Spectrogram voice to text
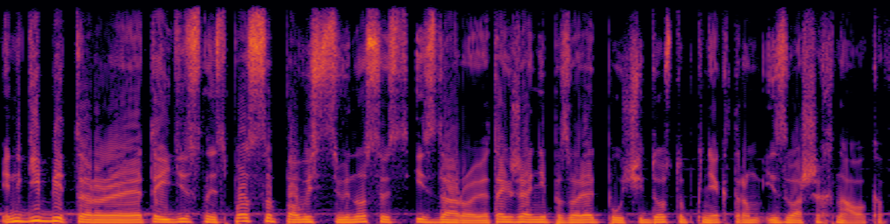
Ингибитор — это единственный способ повысить выносливость и здоровье. Также они позволяют получить доступ к некоторым из ваших навыков.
